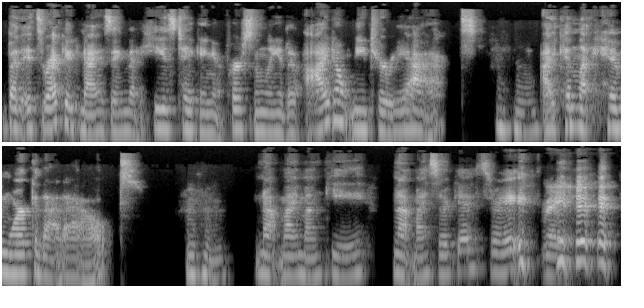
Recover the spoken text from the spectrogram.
but it's recognizing that he's taking it personally that i don't need to react Mhm. i can let him work that out Mhm. not my monkey, not my circus, right? Right.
